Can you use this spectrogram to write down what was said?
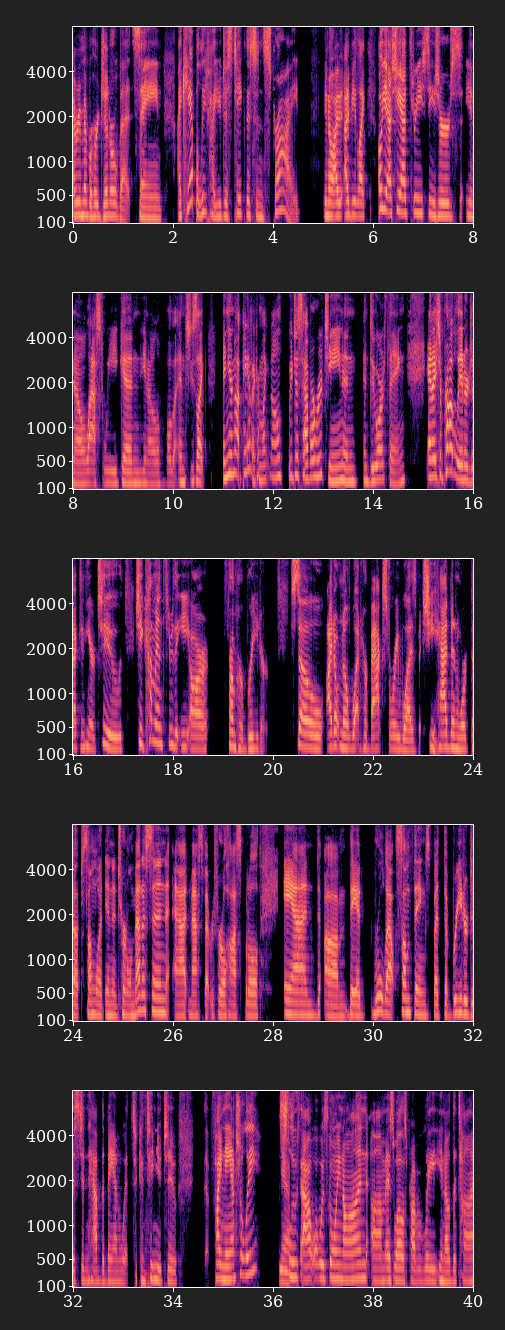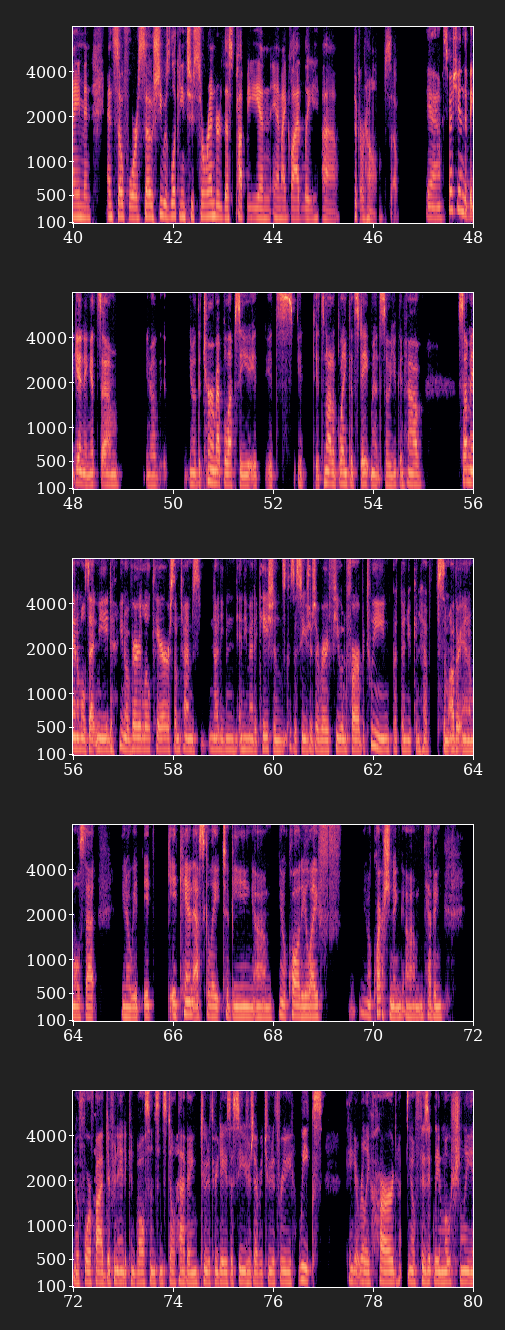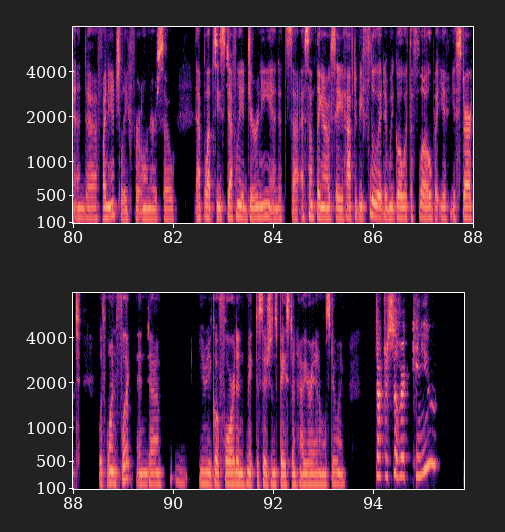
I remember her general vet saying, I can't believe how you just take this in stride. You know, I, would be like, oh, yeah, she had three seizures, you know, last week. And, you know, well, and she's like, and you're not panic. I'm like, no, we just have our routine and and do our thing. And I should probably interject in here too. She'd come in through the ER from her breeder. So I don't know what her backstory was, but she had been worked up somewhat in internal medicine at Mass Vet Referral Hospital. And um, they had ruled out some things, but the breeder just didn't have the bandwidth to continue to financially yeah. sleuth out what was going on um, as well as probably you know the time and and so forth so she was looking to surrender this puppy and and i gladly uh took her home so yeah especially in the beginning it's um you know you know the term epilepsy it, it's it it's not a blanket statement. So you can have some animals that need you know very little care sometimes not even any medications because the seizures are very few and far between. But then you can have some other animals that you know it it it can escalate to being um, you know quality of life you know questioning um, having you know four or five different anticonvulsants and still having two to three days of seizures every two to three weeks can get really hard, you know, physically, emotionally, and uh, financially for owners. So epilepsy is definitely a journey, and it's uh, something I always say you have to be fluid, and we go with the flow. But you you start with one foot, and um, you know you go forward and make decisions based on how your animal's doing. Dr. Silver, can you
